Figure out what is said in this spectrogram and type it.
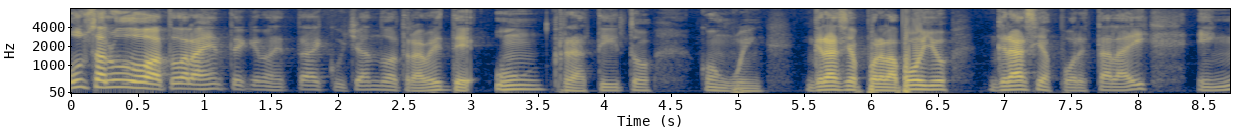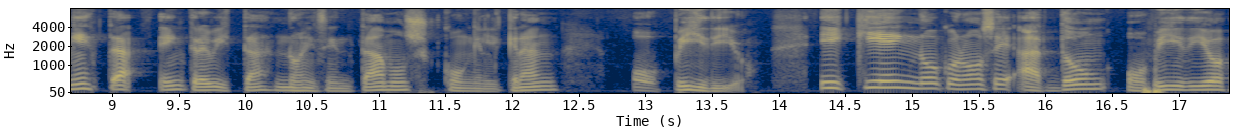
Un saludo a toda la gente que nos está escuchando a través de Un Ratito con Win. Gracias por el apoyo, gracias por estar ahí. En esta entrevista nos sentamos con el gran Ovidio. ¿Y quién no conoce a Don Ovidio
